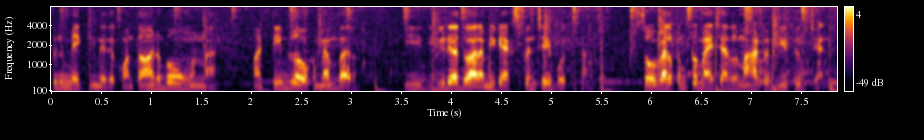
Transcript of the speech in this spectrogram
ఫిల్మ్ మేకింగ్ మీద కొంత అనుభవం ఉన్న మా టీంలో ఒక మెంబర్ ఈ వీడియో ద్వారా మీకు ఎక్స్ప్లెయిన్ చేయబోతున్నారు. So welcome to my channel మహాట్రెండ్ యూట్యూబ్ ఛానల్.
